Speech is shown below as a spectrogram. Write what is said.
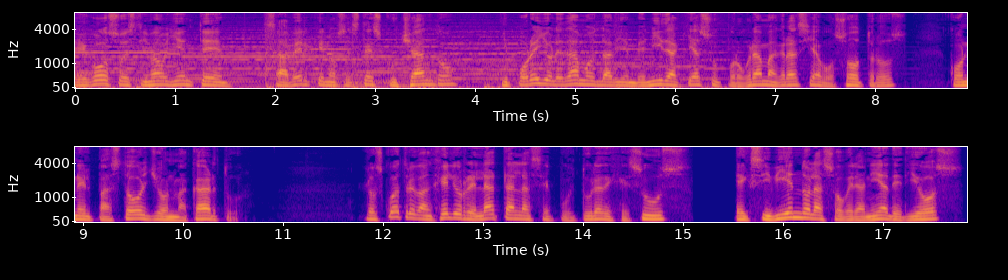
Qué gozo, estimado oyente, saber que nos está escuchando y por ello le damos la bienvenida aquí a su programa Gracias a vosotros con el pastor John MacArthur. Los cuatro evangelios relatan la sepultura de Jesús, exhibiendo la soberanía de Dios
